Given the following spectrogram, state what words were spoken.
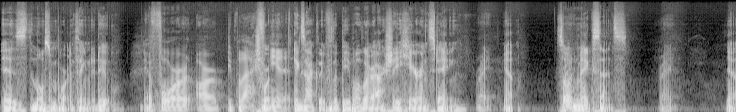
is the most important thing to do. Yeah, for our people that actually for, need it. Exactly for the people that are actually here and staying. Right. Yeah. So right. it makes sense. Right. Yeah,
